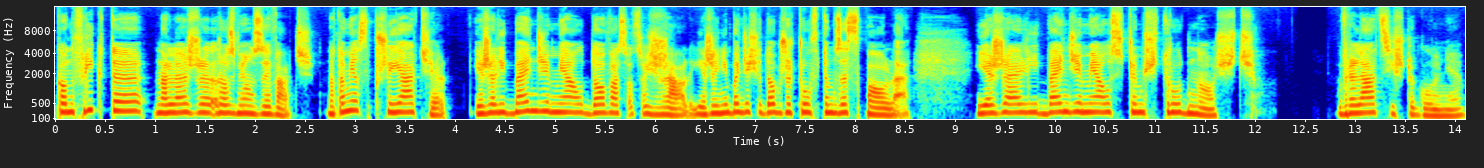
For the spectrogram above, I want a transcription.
konflikty należy rozwiązywać. Natomiast przyjaciel, jeżeli będzie miał do Was o coś żal, jeżeli nie będzie się dobrze czuł w tym zespole, jeżeli będzie miał z czymś trudność, w relacji szczególnie,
